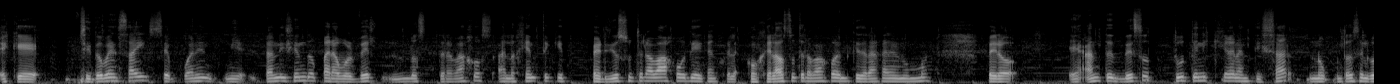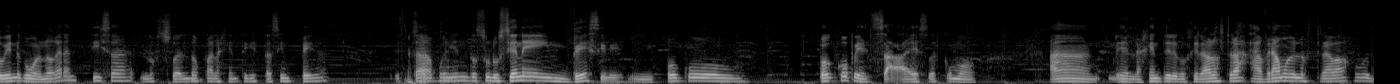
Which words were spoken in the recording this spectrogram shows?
Es que si tú pensáis, se ponen. Están diciendo para volver los trabajos a la gente que perdió su trabajo, tiene congela- congelado su trabajo, el que trabajan en un mall. Pero eh, antes de eso, tú tenés que garantizar. No, entonces, el gobierno, como no garantiza los sueldos para la gente que está sin pega, está Exacto. poniendo soluciones imbéciles y poco. Poco pensada eso. Es como ah, eh, la gente le congelaba los trabajos, abramos de los trabajos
